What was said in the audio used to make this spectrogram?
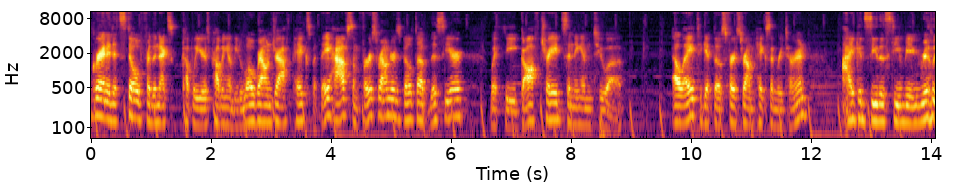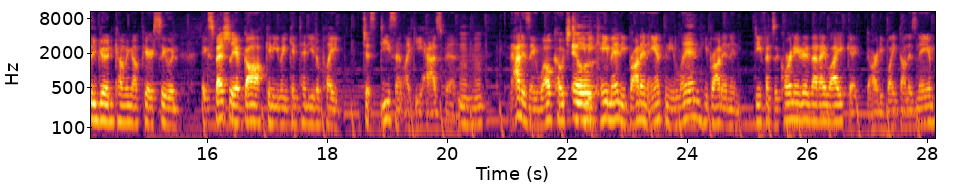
granted, it's still for the next couple of years probably going to be low round draft picks, but they have some first rounders built up this year with the Goff trade sending him to uh, LA to get those first round picks in return. I could see this team being really good coming up here soon, especially if Goff can even continue to play just decent like he has been. mm-hmm. That is a well coached team. It'll- He came in, he brought in Anthony Lynn, he brought in a defensive coordinator that I like. I already blanked on his name.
